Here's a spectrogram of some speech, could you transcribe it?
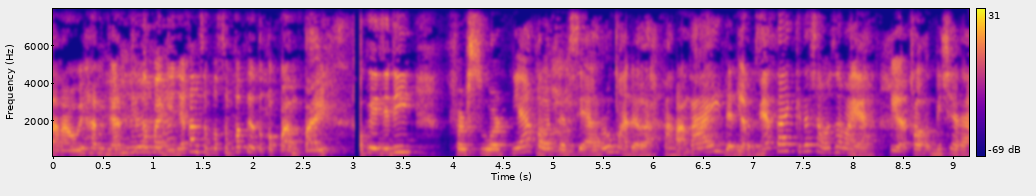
tarawehan kan kita paginya kan sempet sempet ya tuh ke pantai Oke, jadi first wordnya kalau Mm-mm. versi Arum adalah pantai, Pantai, dan yep. ternyata kita sama-sama ya. Iya. Kalau bicara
